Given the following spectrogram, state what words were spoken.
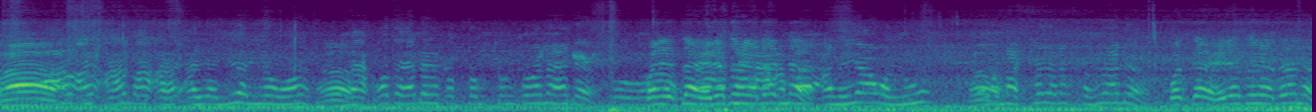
હા એ તો હેડે તો હેડે જ ને. પણ તો હેડે તો હેડે ને.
